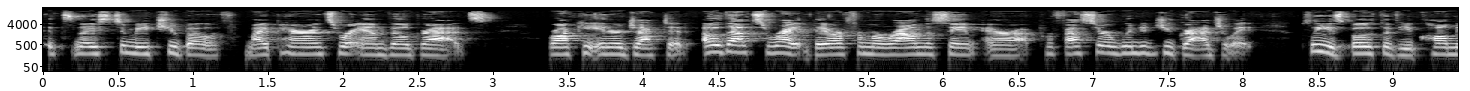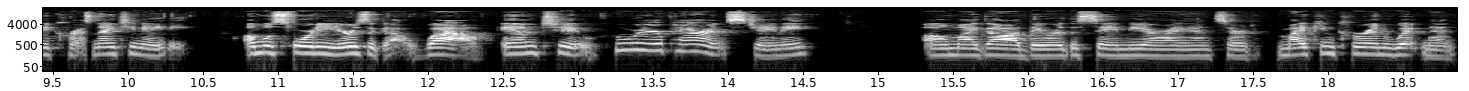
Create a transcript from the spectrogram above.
It's nice to meet you both. My parents were Anvil grads. Rocky interjected, Oh, that's right. They are from around the same era. Professor, when did you graduate? Please, both of you, call me Chris. 1980. Almost 40 years ago. Wow. And two. Who were your parents, Janie? Oh my God, they were the same year, I answered. Mike and Corinne Whitman.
